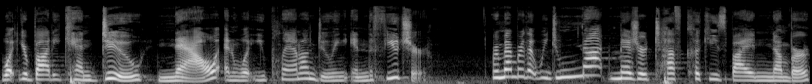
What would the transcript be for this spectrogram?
what your body can do now and what you plan on doing in the future. Remember that we do not measure tough cookies by a number,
